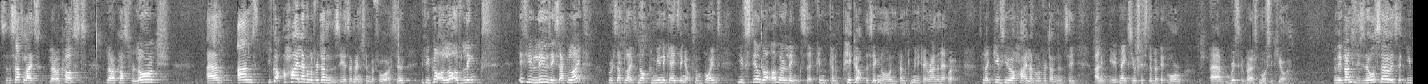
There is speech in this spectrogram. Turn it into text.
So the satellite's lower cost, lower cost for launch, um, and you've got a high level of redundancy, as I mentioned before. So if you've got a lot of links, if you lose a satellite, or a satellite's not communicating at some point, you've still got other links that can kind of pick up the signal and, and communicate around the network. So that gives you a high level of redundancy and it makes your system a bit more um, risk averse, more secure. And the advantages also is that you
